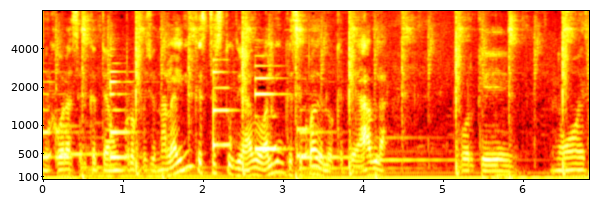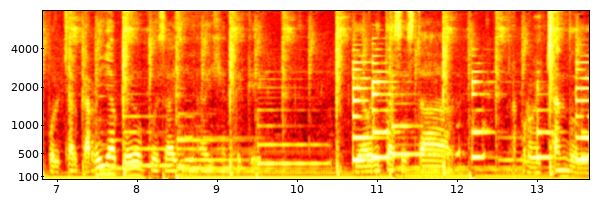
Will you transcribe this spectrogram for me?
mejor acércate a un profesional, alguien que esté estudiado, alguien que sepa de lo que te habla, porque no es por echar carrilla, pero pues hay, hay gente que, que ahorita se está aprovechando de,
